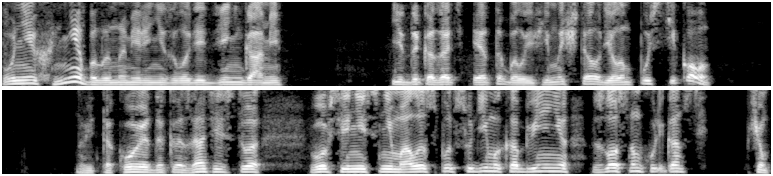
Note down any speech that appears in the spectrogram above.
У них не было намерения завладеть деньгами, и доказать это было Ефимовна считала делом пустяковым. Но ведь такое доказательство вовсе не снимало с подсудимых обвинения в злостном хулиганстве, причем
